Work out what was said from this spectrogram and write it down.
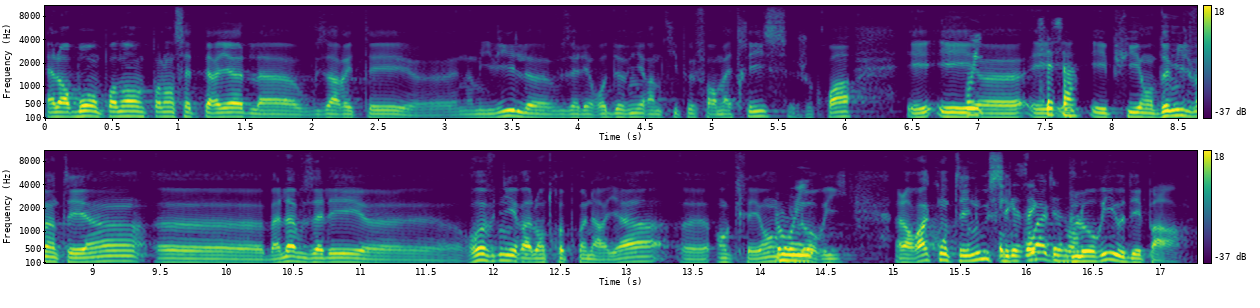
Alors, bon, pendant, pendant cette période-là, vous arrêtez euh, Nomiville, vous allez redevenir un petit peu formatrice, je crois. Et, et, oui, et, ça. et, puis, en 2021, bah là, vous allez revenir à l'entrepreneuriat en créant Glory. Alors racontez-nous, c'est quoi Glory au départ?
